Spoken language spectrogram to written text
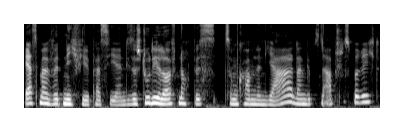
Erstmal wird nicht viel passieren. Diese Studie läuft noch bis zum kommenden Jahr, dann gibt es einen Abschlussbericht.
